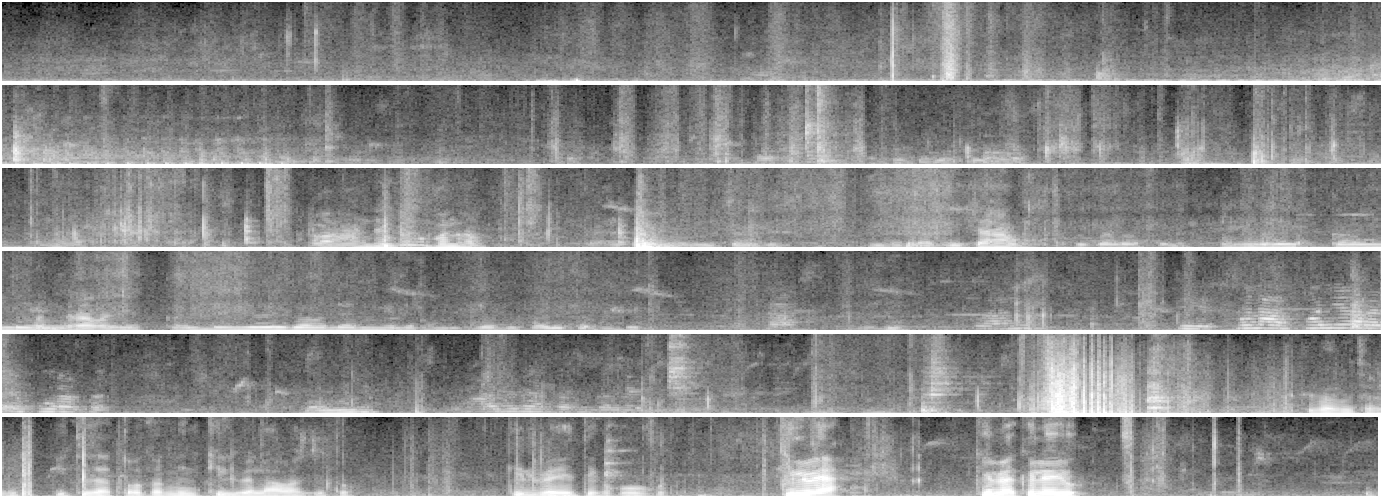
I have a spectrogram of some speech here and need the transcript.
अंडे का पंधरा विचारा पंधरा पाहिजे ते बघा मित्रांनो इथे जातो आता मी किलव्याला आवाज़ देतो किलव्या येते का बघू किलव्या किलव्या किलव्या येऊ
